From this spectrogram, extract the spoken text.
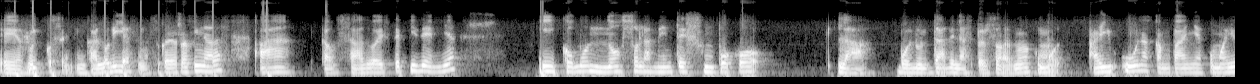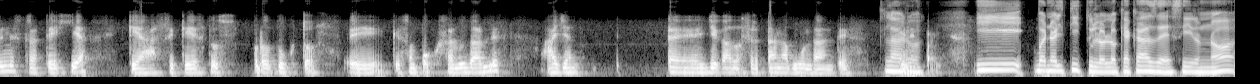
ricos en, en, calorías, en azúcares refinadas, ha causado esta epidemia y cómo no solamente es un poco la voluntad de las personas, ¿no? Como hay una campaña, como hay una estrategia que hace que estos productos eh, que son poco saludables hayan eh, llegado a ser tan abundantes claro. en el país. Y bueno, el título, lo que acabas de decir, ¿no?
